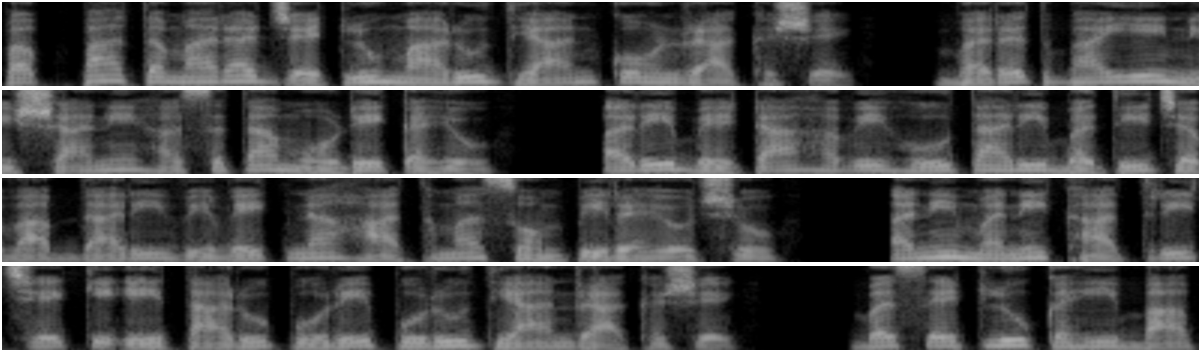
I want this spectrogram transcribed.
પપ્પા, તમારા જેટલું મારું ધ્યાન કોણ રાખશે? ભરતભાઈએ નિશાને હસતા મોઢે કહ્યું. અરે બેટા, હવે હું તારી બધી જવાબદારી વિવેકના હાથમાં સોંપી રહ્યો છું. અને મને ખાતરી છે કે એ તારું પૂરેપૂરું ધ્યાન રાખશે. બસ એટલું કહી બાપ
